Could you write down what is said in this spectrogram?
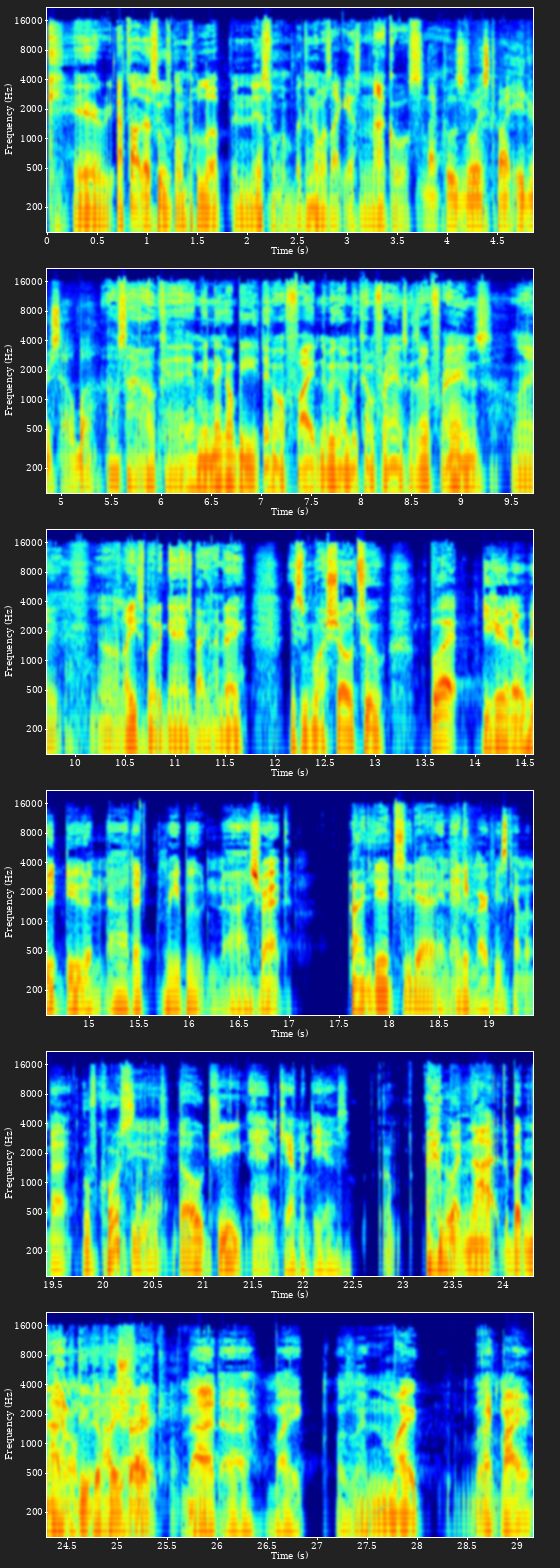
Carrey. I thought that's who was gonna pull up in this one, but then it was like it's Knuckles. Knuckles voiced by Idris Elba. I was like, okay. I mean, they're gonna be they're gonna fight and they're gonna become friends because they're friends. Like, I, don't know, I used to play the games back in the day. Used to be my show too. But Do You hear they're redoing, uh, they're rebooting uh, Shrek, I did see that. and Eddie Murphy's coming back, of course he is the OG, and Cameron Diaz, but not but not the don't dude that think- plays Shrek. Shrek. not uh, Mike. What's his name? Mike. Mike Myers.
